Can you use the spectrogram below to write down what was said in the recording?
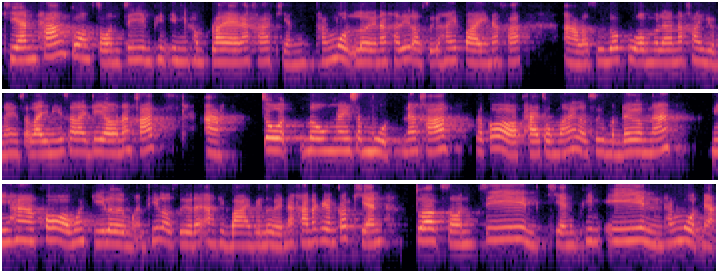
เขียนทั้งตัวอักษรจีนพินอินคำแปลนะคะ เขียนทั้งหมดเลยนะคะ ที่เราซื้อให้ไปนะคะ อ่าเราซื้อรวบรวมมาแล้วนะคะ อยู่ในสไลด์นี้สไลด์เดียวนะคะอะโจทย์ลงในสมุดนะคะ แล้วก็ถ่ายส่งมาให้เราซื้อเหมือนเดิมนะ มีห้าข้อเมื่อกี้เลยเหมือนที่เราซื้อได้อธิบายไปเลยนะคะ นักเรียนก็เขียนตัวอักษรจีน เขียนพินอินทั้งหมดเนี่ย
